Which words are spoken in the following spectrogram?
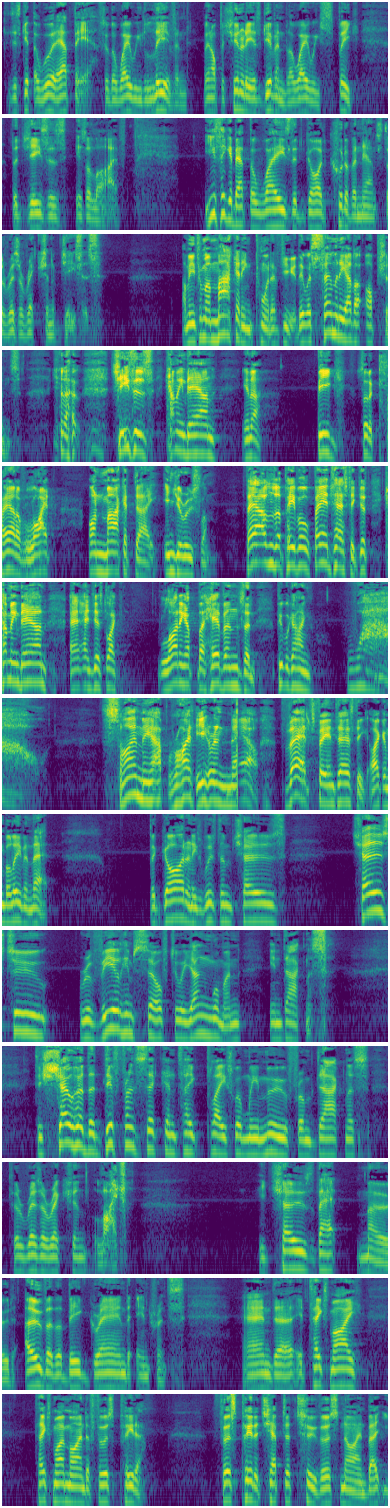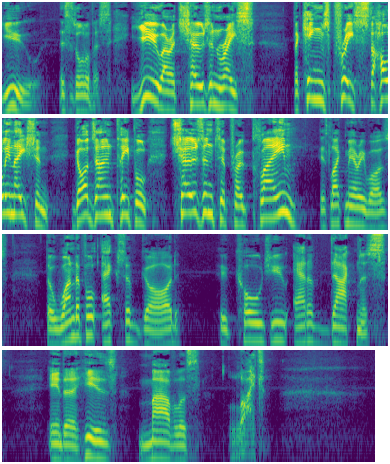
to just get the word out there through the way we live and when opportunity is given, the way we speak, that Jesus is alive. You think about the ways that God could have announced the resurrection of Jesus. I mean, from a marketing point of view, there were so many other options. You know, Jesus coming down in a big sort of cloud of light on market day in Jerusalem. Thousands of people, fantastic, just coming down and, and just like lighting up the heavens, and people going, wow, sign me up right here and now. That's fantastic. I can believe in that. But God, in His wisdom, chose, chose to reveal Himself to a young woman in darkness to show her the difference that can take place when we move from darkness to resurrection light. He chose that mode over the big grand entrance. And uh, it takes my, takes my mind to 1 Peter. 1 Peter chapter 2 verse 9. But you, this is all of us, you are a chosen race, the king's priests, the holy nation, God's own people, chosen to proclaim, just like Mary was, the wonderful acts of God who called you out of darkness into his marvelous light.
